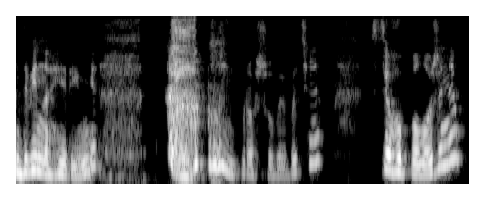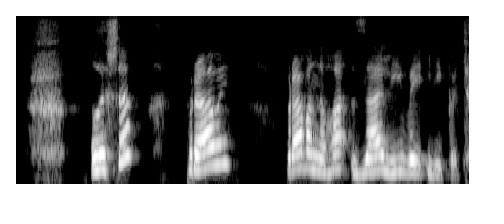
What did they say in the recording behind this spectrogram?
Дві ноги рівні. Прошу вибачення. З цього положення лише правий, права нога за лівий лікоть.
